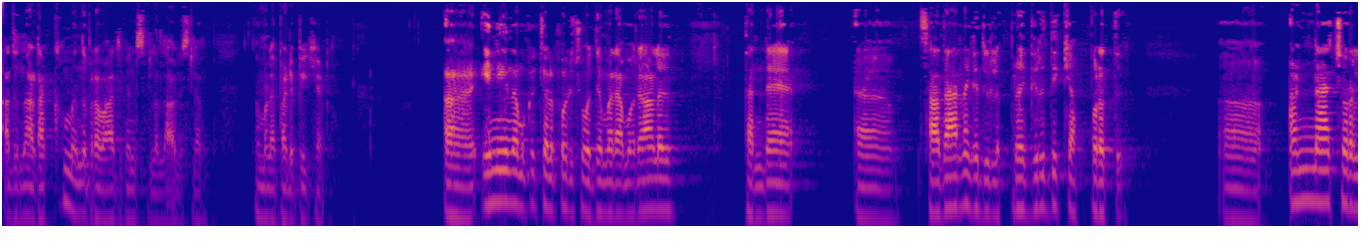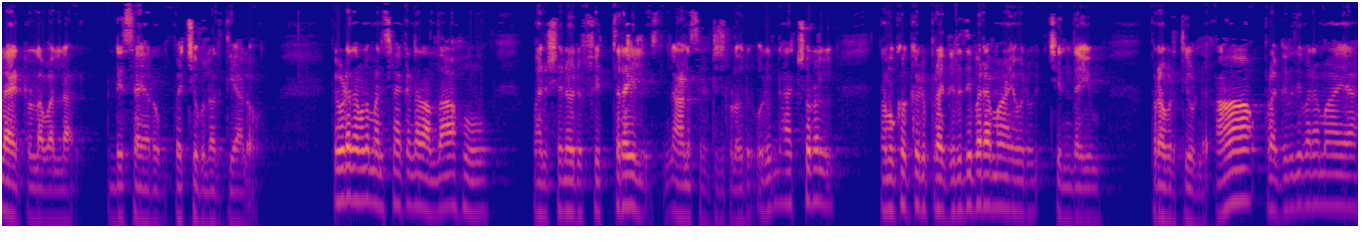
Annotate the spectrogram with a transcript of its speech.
അത് നടക്കും എന്ന് പ്രവാചകൻ സല്ലല്ലാഹു അലൈഹി വസല്ലം നമ്മളെ പഠിപ്പിക്കുകയാണ്. ഇനി നമുക്ക് ചിലപ്പോൾ ഒരു ചോദ്യം വരാം. ഒരാൾ തന്റെ സാധാരണഗതിയുള്ള പ്രകൃതിക്കപ്പുറത്ത് അൺനാച്ചുറലായിട്ടുള്ള വല്ല ഡിസയറും വെച്ച് പുലർത്തിയാലോ? ഇവിടെ നമ്മൾ മനസ്സിലാക്കേണ്ടത് അള്ളാഹു മനുഷ്യനെ ഒരു ഫിത്രയിൽ ആണ് സൃഷ്ടിച്ചിട്ടുള്ളത്. ഒരു ഒരു നാച്ചുറൽ നമുക്കൊക്കെ ഒരു പ്രകൃതിപരമായ ഒരു ചിന്തയും പ്രവൃത്തിയുണ്ട്. ആ പ്രകൃതിപരമായ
